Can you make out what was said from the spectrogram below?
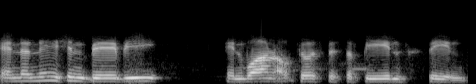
Indonesian baby in one of those Mr. Bean scenes.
